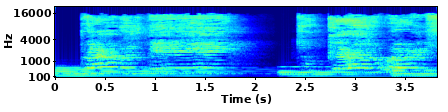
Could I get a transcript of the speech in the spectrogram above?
Bear with me. Don't gotta worry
